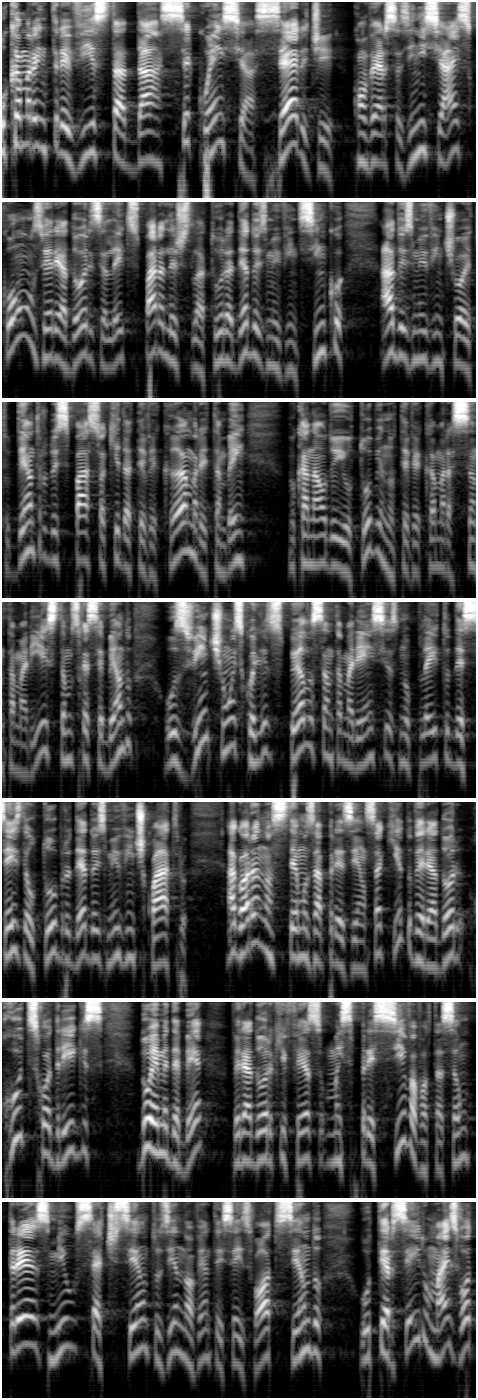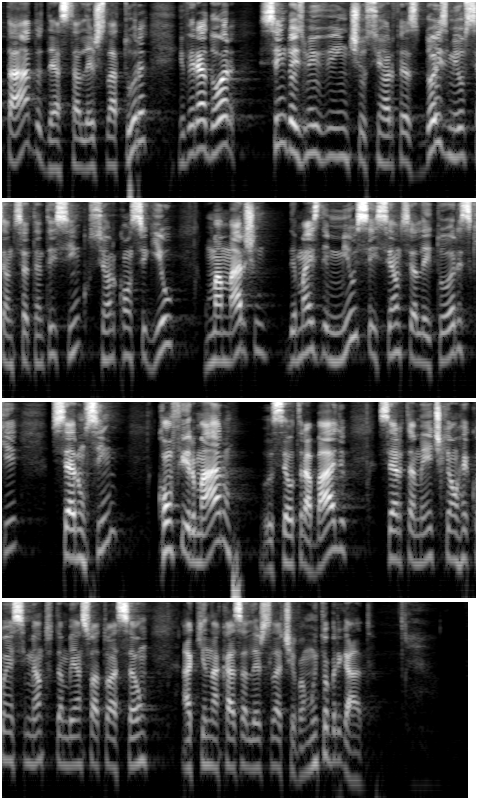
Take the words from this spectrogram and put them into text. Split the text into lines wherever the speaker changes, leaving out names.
O Câmara Entrevista dá sequência à série de conversas iniciais com os vereadores eleitos para a legislatura de 2025 a 2028, dentro do espaço aqui da TV Câmara e também no canal do YouTube, no TV Câmara Santa Maria. Estamos recebendo os 21 escolhidos pelos santamarienses no pleito de 6 de outubro de 2024. Agora nós temos a presença aqui do vereador Rudes Rodrigues, do MDB, vereador que fez uma expressiva votação, 3.796 votos, sendo o terceiro mais votado desta legislatura. E vereador, se em 2020 o senhor fez 2.175, o senhor conseguiu uma margem de mais de 1.600 eleitores que disseram sim, confirmaram o seu trabalho, certamente que é um reconhecimento também à sua atuação aqui na Casa Legislativa. Muito obrigado.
